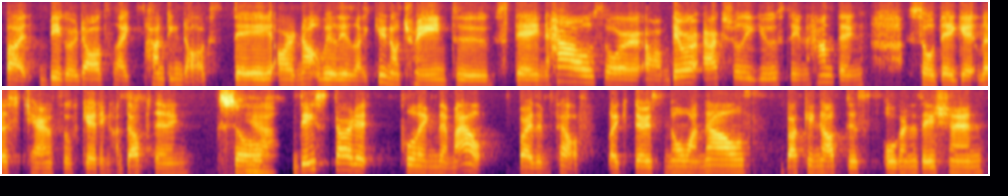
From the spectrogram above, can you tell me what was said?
but bigger dogs like hunting dogs they are not really like you know trained to stay in the house or um, they were actually used in hunting so they get less chance of getting adopted so yeah. they started pulling them out by themselves like there's no one else backing up this organization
